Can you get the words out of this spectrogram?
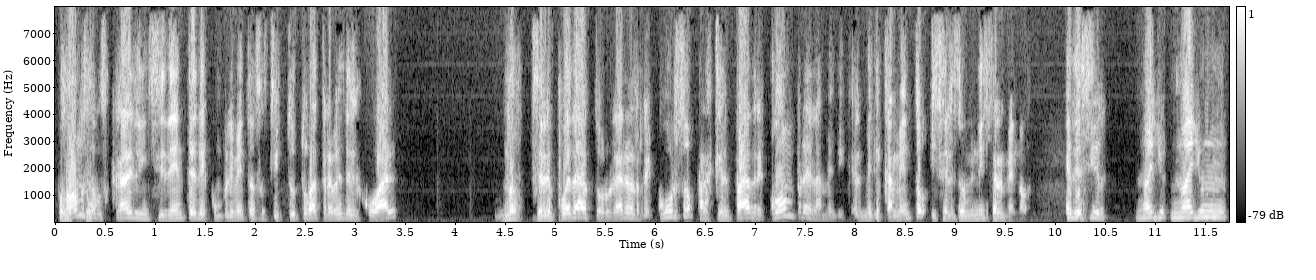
pues vamos a buscar el incidente de cumplimiento sustituto a través del cual se le pueda otorgar el recurso para que el padre compre el medicamento y se le suministre al menor. Es decir, no hay, no hay un,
